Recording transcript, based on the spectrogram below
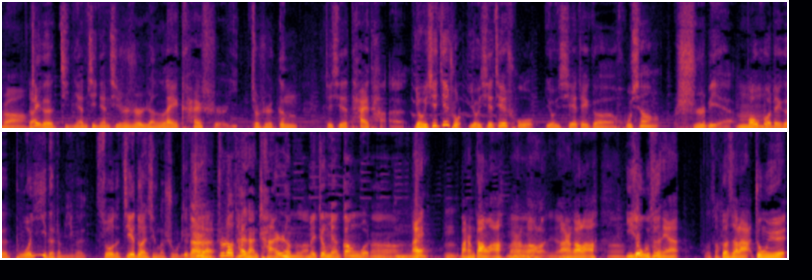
是吧？对。这个几年几年其实是人类开始一就是跟这些泰坦有一些接触了。有一些接触，有一些这个互相识别，嗯。包括这个博弈的这么一个所有的阶段性的梳理。就。但是知知道泰坦馋什么了，没正面刚过，这是哎，嗯，马上刚了啊，马上刚了，你看，马上刚了啊！嗯，一九五四年，我操，哥斯拉终于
